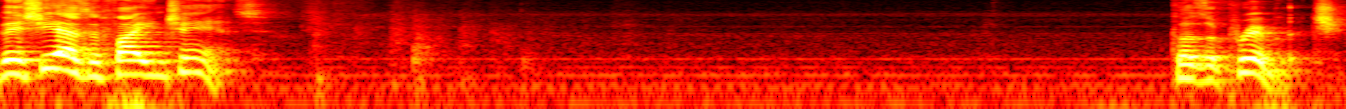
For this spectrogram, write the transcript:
then she has a fighting chance. Because of privilege.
